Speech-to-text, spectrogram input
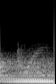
one point.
